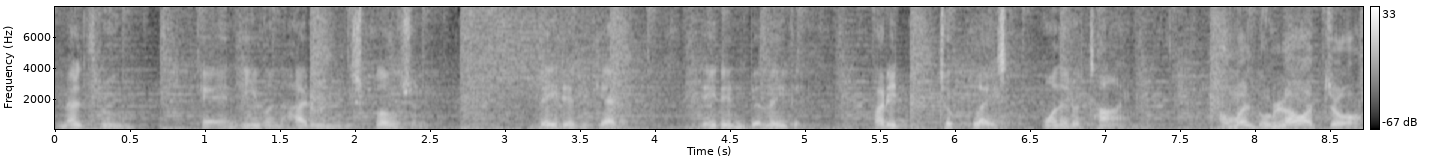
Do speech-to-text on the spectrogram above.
melt through, and even hydrogen explosion. They didn't get it. They didn't believe it. But it took place one at a time. 정말 놀라웠죠.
